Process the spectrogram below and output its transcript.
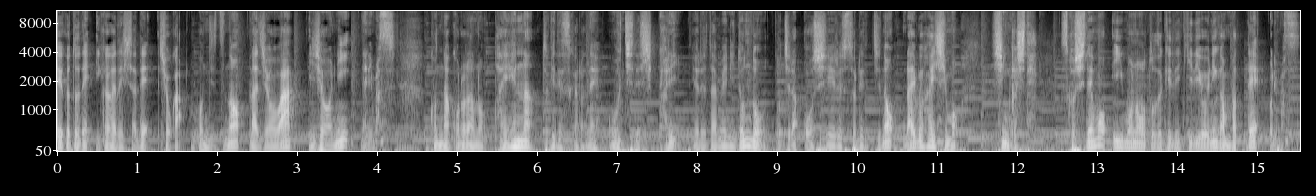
ということで、いかがでしたでしょうか？本日のラジオは以上になります。こんなコロナの大変な時ですからね、お家でしっかりやるために、どんどんこちら OCL ストレッチのライブ配信も進化して、少しでもいいものをお届けできるように頑張っております。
